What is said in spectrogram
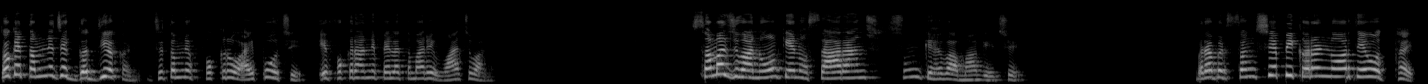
તો કે તમને જે ગદ્યખંડ, જે તમને ફકરો આપ્યો છે, એ ફકરાને પહેલા તમારે વાંચવાનો. સમજવાનો કે એનો સારાંશ શું કહેવા માંગે છે? બરાબર? સંક્ષેપીકરણનો અર્થ એવો જ થાય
